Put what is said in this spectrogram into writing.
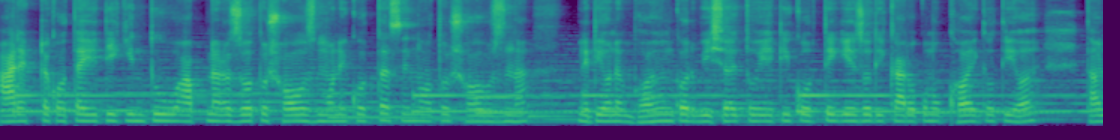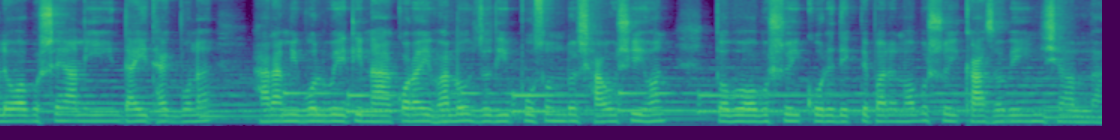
আর একটা কথা, এটি কিন্তু আপনারা যত সহজ মনে করতেছেন, অত সহজ না। এটি অনেক ভয়ঙ্কর বিষয়। তো এটি করতে গিয়ে যদি কারও কোনো ক্ষয়ক্ষতি হয়, তাহলে অবশ্যই আমি দায়ী থাকব না। আর আমি বলব এটি না করাই ভালো। যদি প্রচণ্ড সাহসী হন, তবে অবশ্যই করে দেখতে পারেন। অবশ্যই কাজ হবে ইনশাআল্লাহ।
